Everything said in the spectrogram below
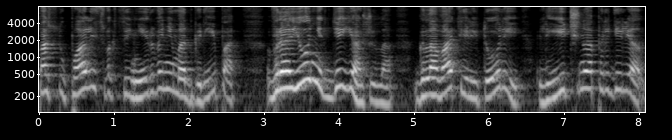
поступали с вакцинированием от гриппа – в районе, где я жила, глава территории лично определял,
